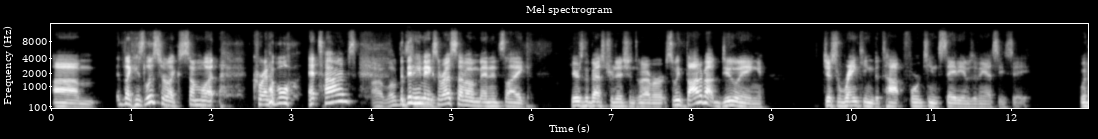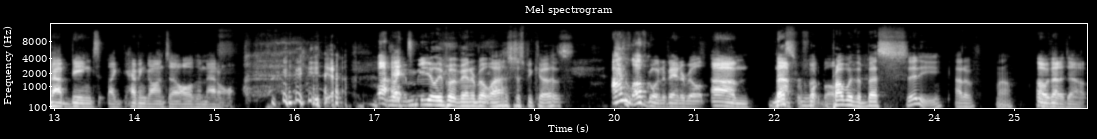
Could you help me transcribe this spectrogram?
um like his lists are like somewhat credible at times, I love. but then he makes the rest of them and it's like here's the best traditions whatever so we thought about doing just ranking the top 14 stadiums in the sec without being like having gone to all of them at all yeah, But like immediately put Vanderbilt last just because. i love going to vanderbilt um not That's for football probably the best city out of. Well, oh without a doubt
